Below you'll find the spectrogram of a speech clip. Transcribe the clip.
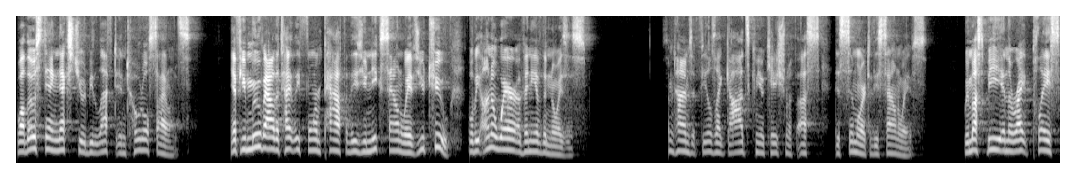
while those standing next to you would be left in total silence. If you move out of the tightly formed path of these unique sound waves, you too will be unaware of any of the noises. Sometimes it feels like God's communication with us is similar to these sound waves. We must be in the right place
